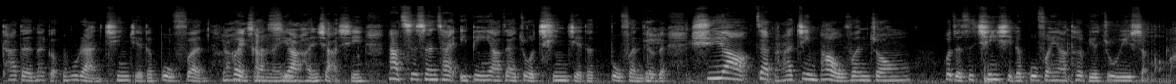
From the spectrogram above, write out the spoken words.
它的那个污染清洁的部分，会可能要很小心。那吃生菜一定要在做清洁的部分，对，不对？需要再把它浸泡五分钟。或者是清洗的部分要特别注意什么吗？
